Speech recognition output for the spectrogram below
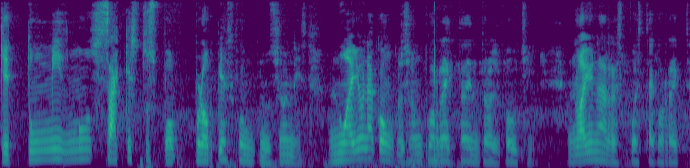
que tú mismo saques tus propias conclusiones. No hay una conclusión correcta dentro del coaching. No hay una respuesta correcta.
